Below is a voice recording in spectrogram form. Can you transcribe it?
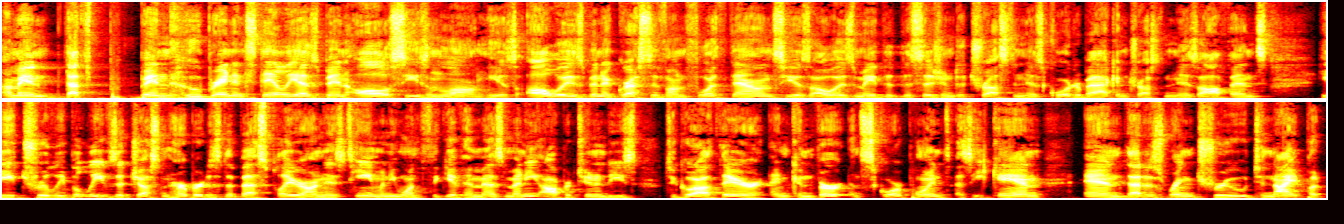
I mean, that's been who Brandon Staley has been all season long. He has always been aggressive on fourth downs. He has always made the decision to trust in his quarterback and trust in his offense. He truly believes that Justin Herbert is the best player on his team, and he wants to give him as many opportunities to go out there and convert and score points as he can. And that is ring true tonight. But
